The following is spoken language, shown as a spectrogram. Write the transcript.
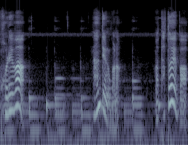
これは何て言うのかな、まあ、例えば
